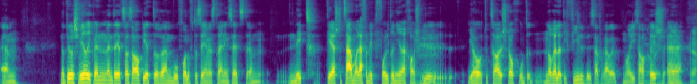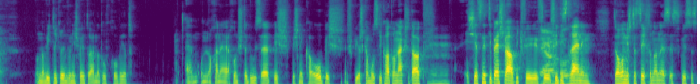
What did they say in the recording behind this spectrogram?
Ähm, natürlich schwierig, wenn, wenn du jetzt als Anbieter, ähm, wo voll auf das EMS-Training setzt, ähm, nicht die ersten 10 Mal einfach nicht voll trainieren kannst, Mhm. weil ja, du zahlst doch unter, noch relativ viel, weil es einfach auch eine neue Sache ist. Äh, Ja. Ja. und noch weitere Gründe, wo ich später auch noch drauf kommen werde. Ähm, und nachher kommst du da raus, bist, bist nicht K.O., bist, spürst keinen Muskelkater am nächsten Tag Mhm. ist jetzt nicht die beste Werbung für, für, Ja, für dein. Training. Darum ist das sicher noch ein, ein gewisses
